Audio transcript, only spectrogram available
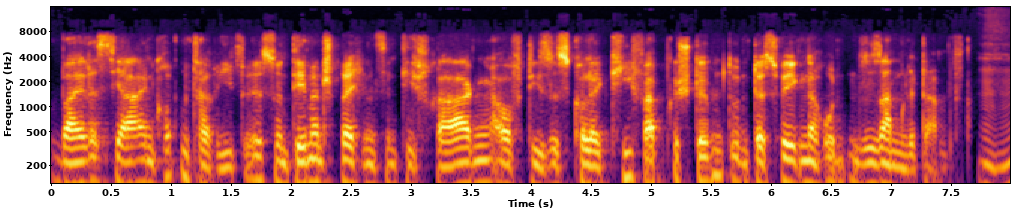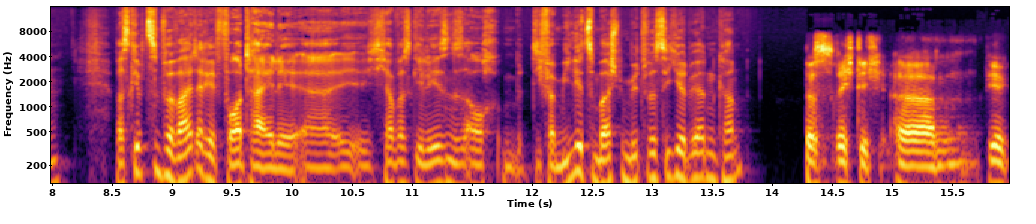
weil es ja ein Gruppentarif ist und dementsprechend sind die Fragen auf dieses Kollektiv abgestimmt und deswegen nach unten zusammengedampft. Mhm. Was gibt es denn für weitere Vorteile? Äh, ich habe was gelesen, dass auch die Familie zum Beispiel mitversichert werden kann. Das ist richtig. Ähm, wir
